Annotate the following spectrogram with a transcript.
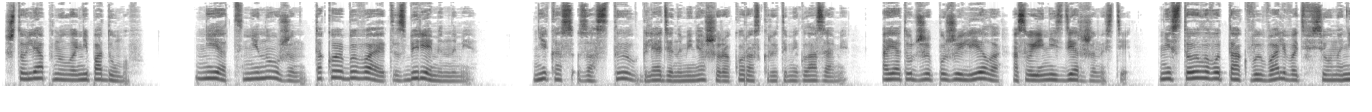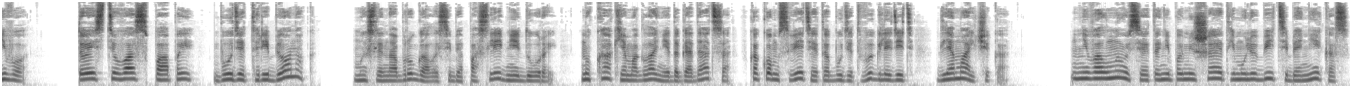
что ляпнула, не подумав. «Нет, не нужен. Такое бывает с беременными». Никас застыл, глядя на меня широко раскрытыми глазами. А я тут же пожалела о своей несдержанности не стоило вот так вываливать все на него. То есть у вас с папой будет ребенок? Мысленно обругала себя последней дурой. Но как я могла не догадаться, в каком свете это будет выглядеть для мальчика? Не волнуйся, это не помешает ему любить тебя, Никас.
